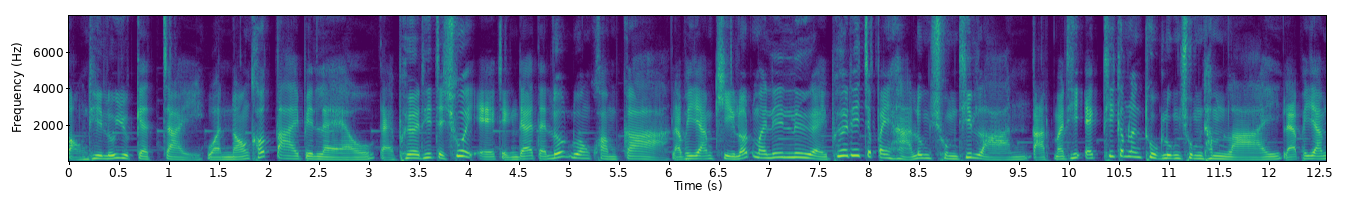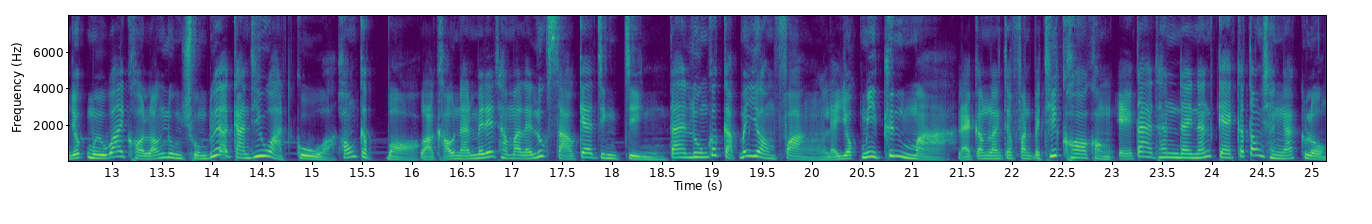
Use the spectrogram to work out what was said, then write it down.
ตองที่รู้อยู่แก่ใจว่าน้องเขาตายไปแล้ว แต่เพื่อที่จะช่วยเอกจึงได้แต่รวบรวมความกล้า และพยายามขี่รถมาเรื่อยๆ เพื่อที่จะไปหาลุงชุมที่ร้าน ตัดมาที่เอ็กที่กำลังถูกลุงชุมทำร้าย และพยายามยกมือไหว้ขอร้องลุงชุมด้วยอาการที่หวาดกลัว พร้อมกับบอกว่าเขานั้นไม่ได้ทำอะไรลูกสาวแกจริง ๆ แต่ลุงก็กลับไม่ยอมฟังและยกมีดขึ้นมา และกำลังจะฟันไปที่คอของเอ็กแต่ทันใดนั้นแกก็ต้องชะงักลง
